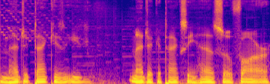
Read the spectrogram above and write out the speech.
magic attack he, magic attacks he has so far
